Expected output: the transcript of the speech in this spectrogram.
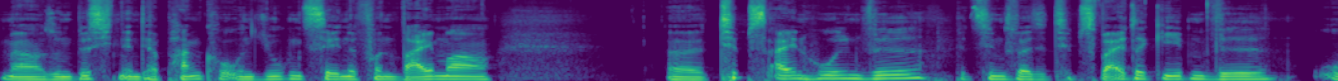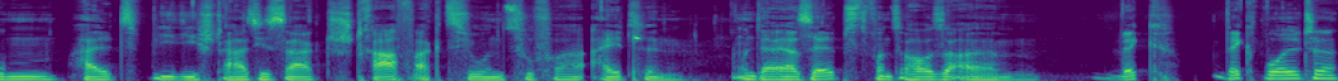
ja, so ein bisschen in der Punker- und Jugendszene von Weimar äh, Tipps einholen will, beziehungsweise Tipps weitergeben will, um halt, wie die Stasi sagt, Strafaktionen zu vereiteln. Und da er selbst von zu Hause ähm, weg, weg wollte,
